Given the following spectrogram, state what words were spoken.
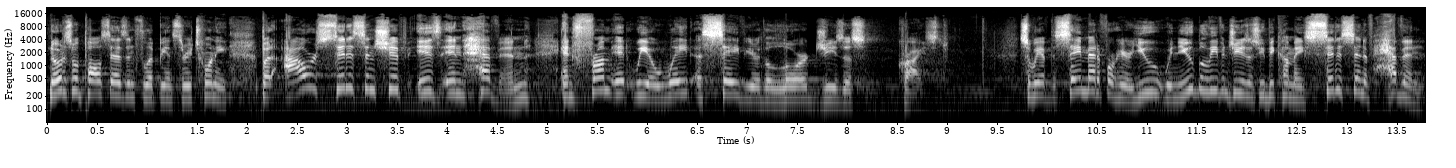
Notice what Paul says in Philippians 3:20, "But our citizenship is in heaven, and from it we await a savior, the Lord Jesus Christ." So we have the same metaphor here. You, when you believe in Jesus, you become a citizen of heaven.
